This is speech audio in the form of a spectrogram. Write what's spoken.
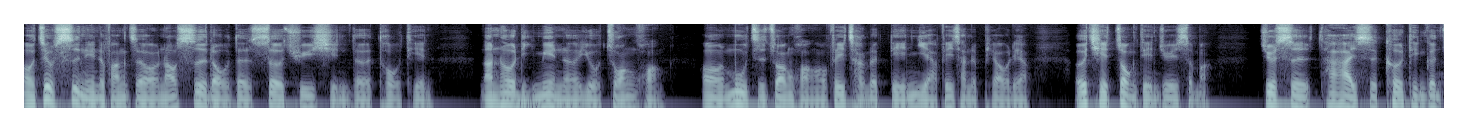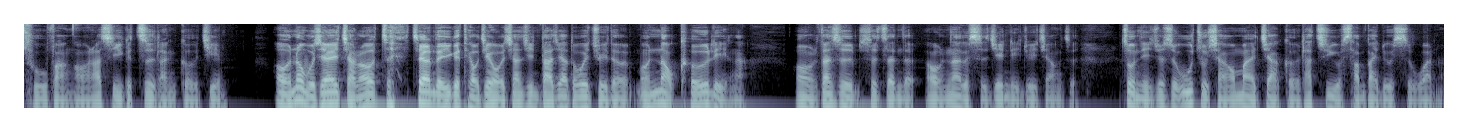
哦，只有四年的房子哦，然后四楼的社区型的透天，然后里面呢有装潢哦，木质装潢哦，非常的典雅，非常的漂亮，而且重点就是什么？就是它还是客厅跟厨房哦，它是一个自然隔间哦。那我现在讲到这这样的一个条件，我相信大家都会觉得哦，那好可怜啊哦，但是是真的哦，那个时间点就是这样子。重点就是屋主想要卖的价格，它只有三百六十万啊。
